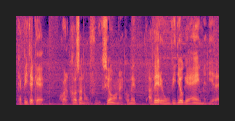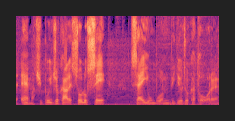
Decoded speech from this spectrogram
capite che qualcosa non funziona. È come avere un videogame e dire, eh, ma ci puoi giocare solo se sei un buon videogiocatore.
